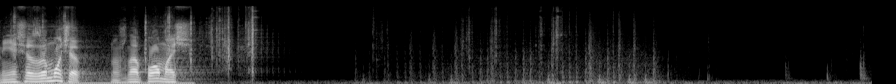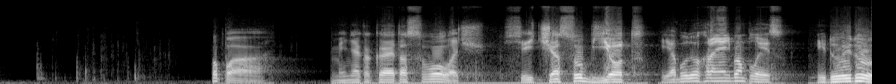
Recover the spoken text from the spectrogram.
Меня сейчас замочат. Нужна помощь. Опа. Меня какая-то сволочь. Сейчас убьет. Я буду охранять бомплейс. Иду, иду.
